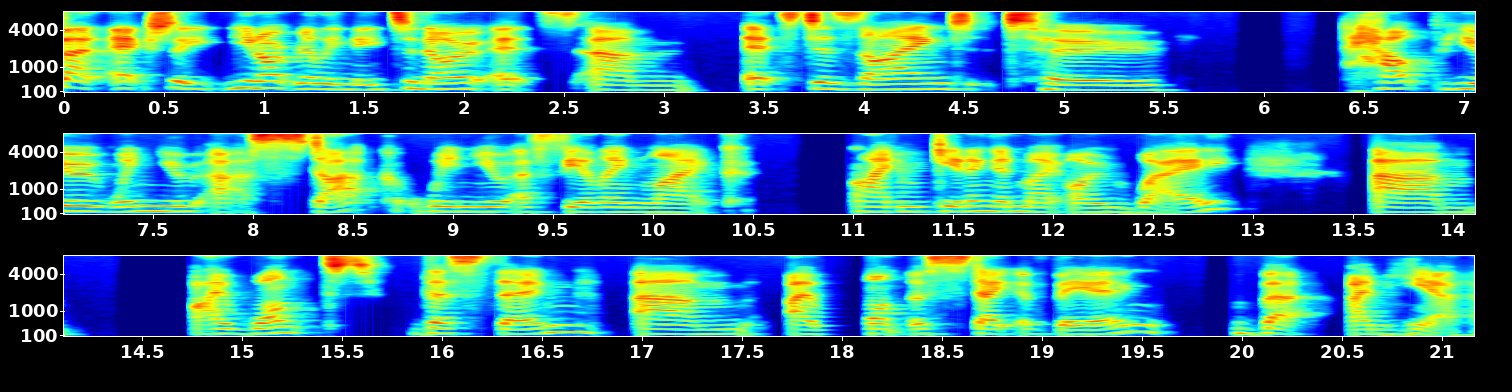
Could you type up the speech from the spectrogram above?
But actually you don't really need to know. It's um it's designed to help you when you are stuck when you are feeling like i'm getting in my own way. Um i want this thing. Um i want this state of being but i'm here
